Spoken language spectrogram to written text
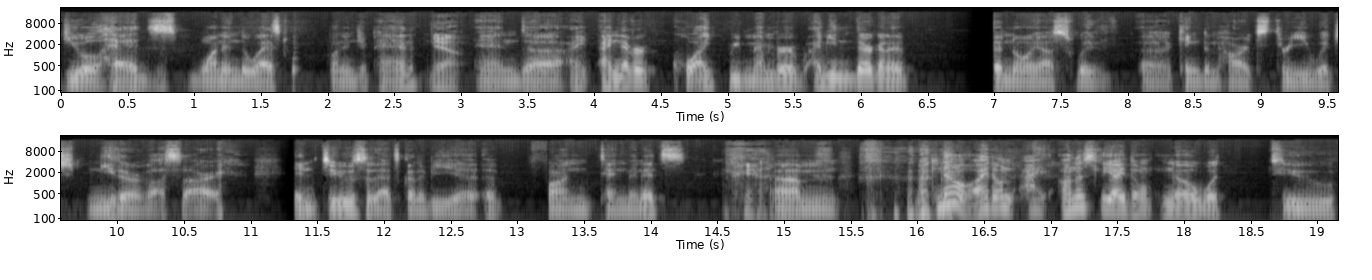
dual heads, one in the west, one in Japan yeah. and uh, I, I never quite remember. I mean, they're gonna annoy us with uh, Kingdom Hearts three, which neither of us are into, so that's gonna be a, a fun ten minutes. Yeah. Um, but no, I don't. I honestly, I don't know what to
